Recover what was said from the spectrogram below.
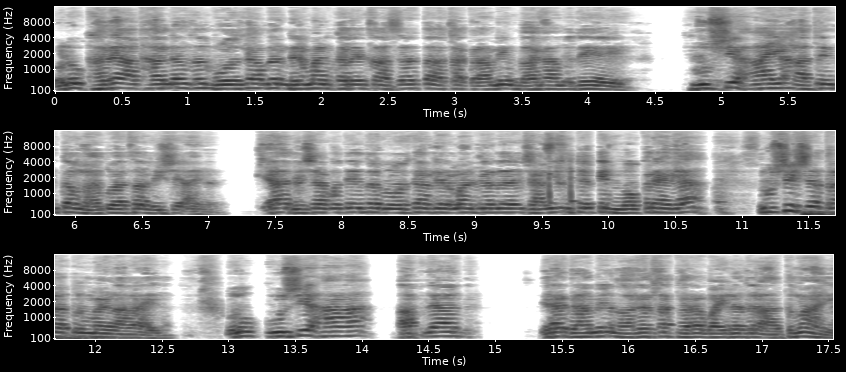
म्हणून खऱ्या अर्थानं जर रोजगार निर्माण करायचा असेल तर आता ग्रामीण भागामध्ये कृषी हा एक अत्यंत महत्त्वाचा विषय आहे. या देशामध्ये जर रोजगार निर्माण करणाऱ्या चाळीस टक्के नोकऱ्या या कृषी क्षेत्रातून मिळणार आहेत. म्हणून कृषी हा आपल्या या ग्रामीण भागाचा खरा पाहिला तर आत्मा आहे.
